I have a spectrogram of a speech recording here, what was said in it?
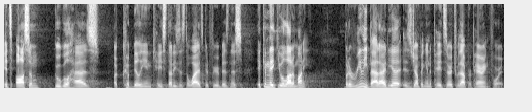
It's awesome. Google has a kabillion case studies as to why it's good for your business, it can make you a lot of money. But a really bad idea is jumping into paid search without preparing for it.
